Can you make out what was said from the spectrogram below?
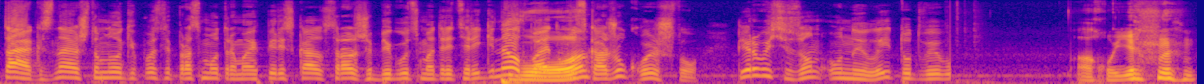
Так, знаю, что многие после просмотра моих пересказов сразу же бегут смотреть оригинал, Во. поэтому скажу кое-что. Первый сезон унылый, тут вы его Охуенно.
